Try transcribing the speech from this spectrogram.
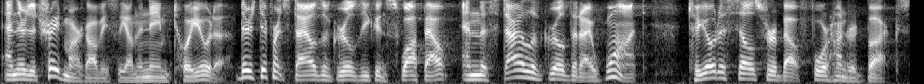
and there's a trademark obviously on the name Toyota. There's different styles of grills you can swap out, and the style of grill that I want Toyota sells for about 400 bucks.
